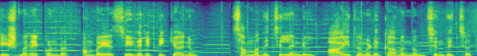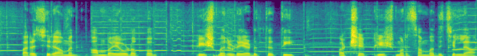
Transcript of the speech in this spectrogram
ഭീഷ്മരെ കൊണ്ട് അമ്പയെ സ്വീകരിപ്പിക്കാനും സമ്മതിച്ചില്ലെങ്കിൽ ആയുധമെടുക്കാമെന്നും ചിന്തിച്ച് പരശുരാമൻ അംബയോടൊപ്പം ഭീഷ്മരുടെ അടുത്തെത്തി. പക്ഷേ ഭീഷ്മർ സമ്മതിച്ചില്ല.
